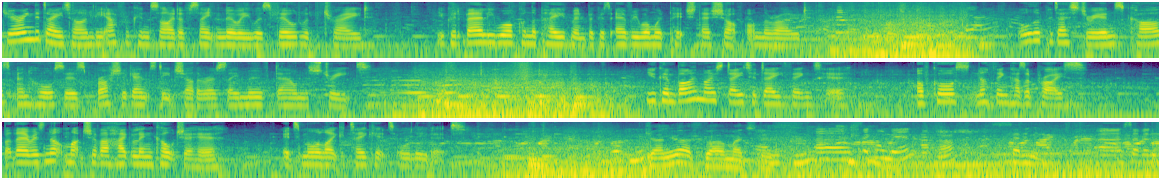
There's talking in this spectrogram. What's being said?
During the daytime, the African side of St. Louis was filled with trade. You could barely walk on the pavement because everyone would pitch their shop on the road. All the pedestrians, cars, and horses brush against each other as they move down the street. You can buy most day to day things here. Of course, nothing has a price, but there is not much of a haggling culture here. It's more like take it or leave it. Can you ask how much this? Uh, c'est combien? Seven. Uh, seven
